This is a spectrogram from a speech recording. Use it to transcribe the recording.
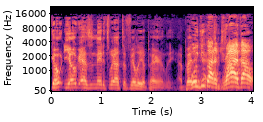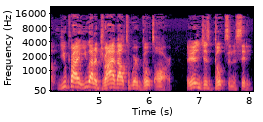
Goat yoga hasn't made its way out to Philly. Apparently, I bet. Well, you got to drive out. You probably you got to drive out to where goats are. There isn't just goats in the city.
